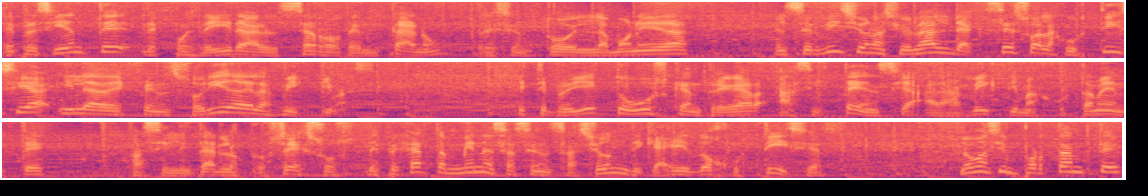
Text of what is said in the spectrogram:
El presidente, después de ir al Cerro temprano, presentó en la moneda el Servicio Nacional de Acceso a la Justicia y la Defensoría de las Víctimas este proyecto busca entregar asistencia a las víctimas justamente, facilitar los procesos, despejar también esa sensación de que hay dos justicias. Lo más importante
